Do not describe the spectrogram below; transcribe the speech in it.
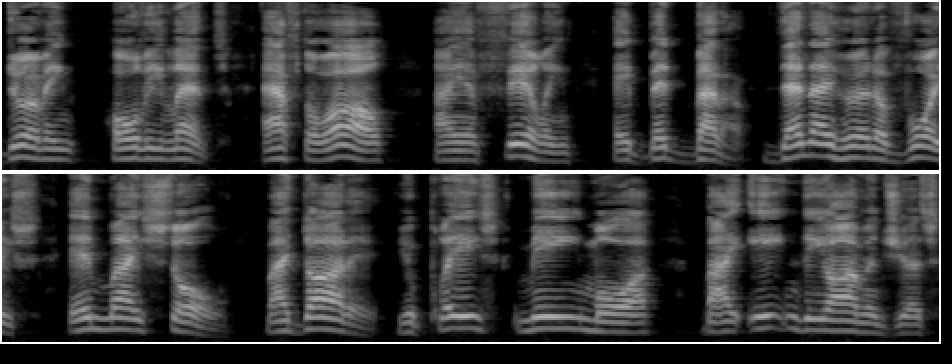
during Holy Lent? After all, I am feeling a bit better. Then I heard a voice in my soul. My daughter, you please me more by eating the oranges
